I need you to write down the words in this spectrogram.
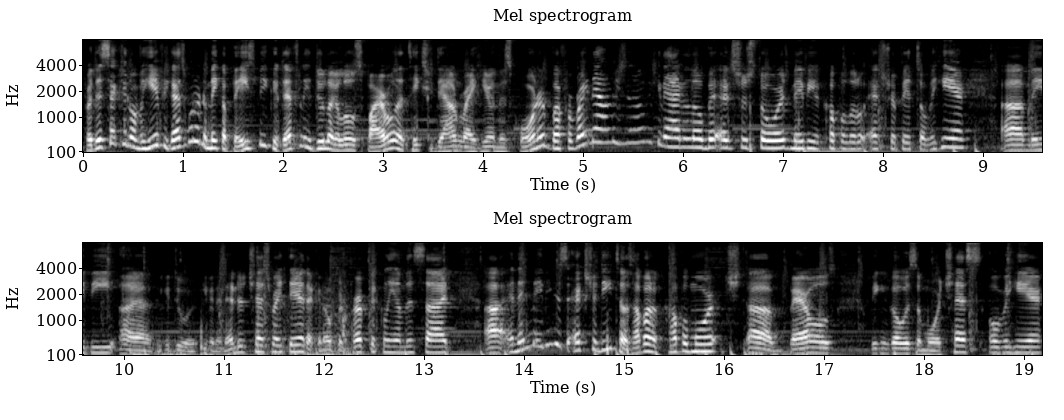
For this section over here, if you guys wanted to make a base, you could definitely do like a little spiral that takes you down right here in this corner. But for right now, you know, we can add a little bit extra storage, maybe a couple little extra bits over here. Uh, maybe uh, we could do even an ender chest right there that can open perfectly on this side. Uh, and then maybe just extra details. How about a couple more uh, barrels? We can go with some more chests over here.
